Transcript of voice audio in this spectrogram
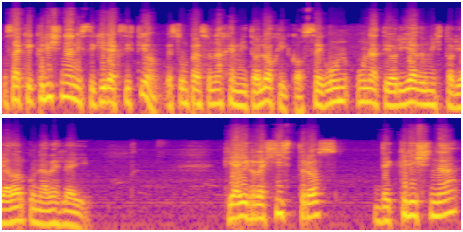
O sea que Krishna ni siquiera existió, es un personaje mitológico, según una teoría de un historiador que una vez leí. Que hay registros de Krishna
